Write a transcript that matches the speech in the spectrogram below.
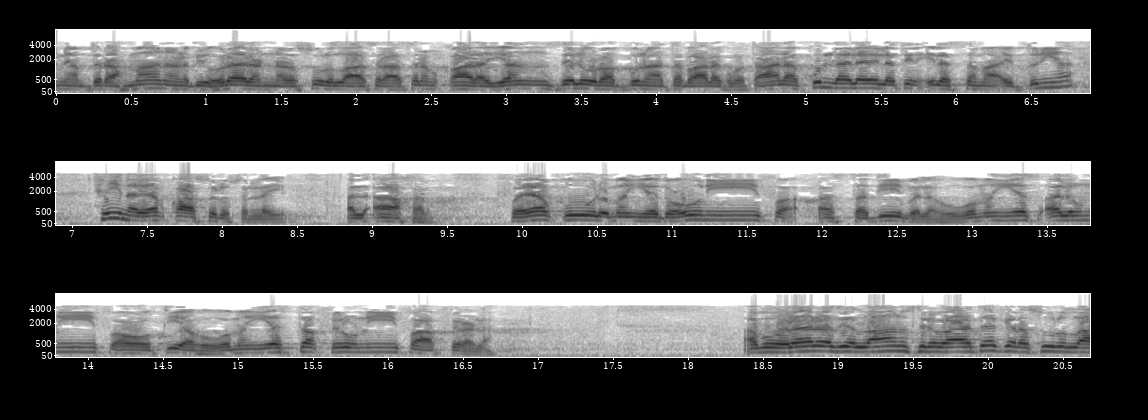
بن عبد الرحمن عن ابي هريره ان رسول الله صلى الله عليه وسلم قال، ينزل ربنا تبارك وتعالى كل ليله الى السماء الدنيا حين يبقى ثلث الليل. الاخر فيقول من يدعوني فاستجيب له، ومن يسالني فاعطيه ومن يستغفرني فاغفر له. اب رضی اللہ عنہ سے روایت ہے کہ رسول اللہ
